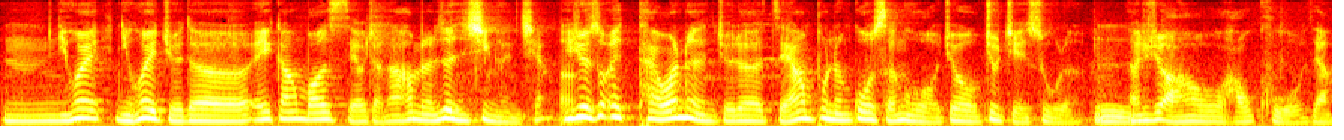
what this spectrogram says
嗯，你会你会觉得，哎，刚刚不知道是谁有讲到，他们的韧性很强。你觉得说，哎，台湾人觉得怎样不能过生活就就结束了，嗯然后就觉得啊，我好苦哦这样。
